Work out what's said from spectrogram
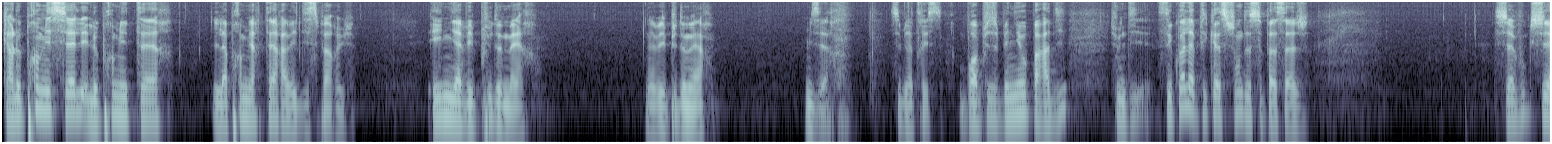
car le premier ciel et le premier terre, la première terre avaient disparu, et il n'y avait plus de mer. Il n'y avait plus de mer. Misère. C'est bien triste. On pourra plus se baigner au paradis. Je me dis, c'est quoi l'application de ce passage? J'avoue que j'ai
